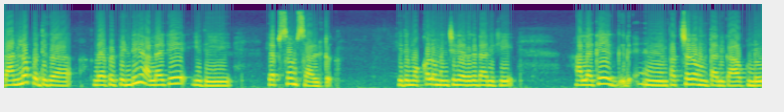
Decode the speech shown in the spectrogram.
దానిలో కొద్దిగా వేపపిండి అలాగే ఇది ఎప్సమ్ సాల్ట్ ఇది మొక్కలు మంచిగా ఎదగడానికి అలాగే పచ్చగా ఉండటానికి ఆకులు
